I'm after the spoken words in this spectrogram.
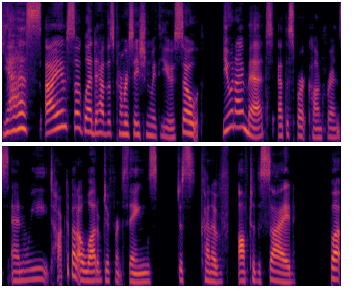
Yes, I am so glad to have this conversation with you. So, you and I met at the Spark conference and we talked about a lot of different things, just kind of off to the side. But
